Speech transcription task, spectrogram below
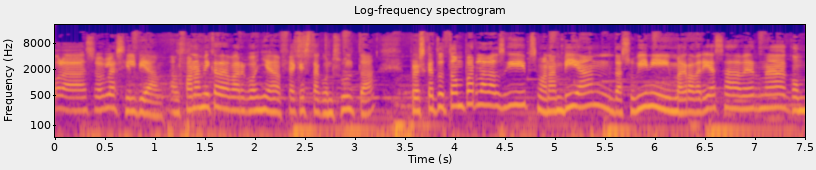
Hola, sóc la Sílvia. Em fa una mica de vergonya fer aquesta consulta, però és que tothom parla dels GIFs, me n'envien de sovint i m'agradaria saber-ne com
